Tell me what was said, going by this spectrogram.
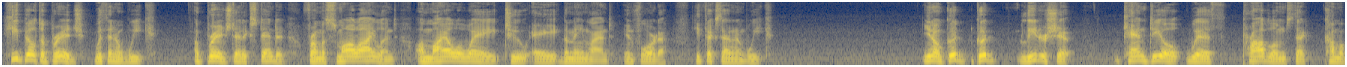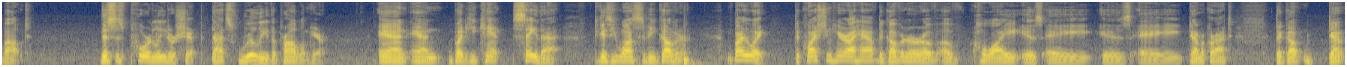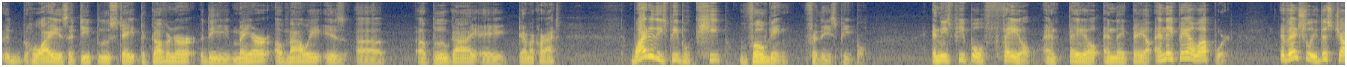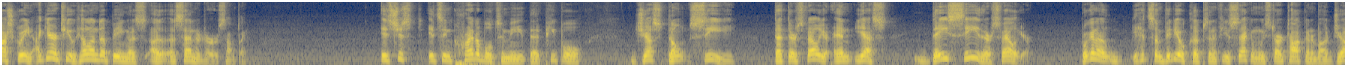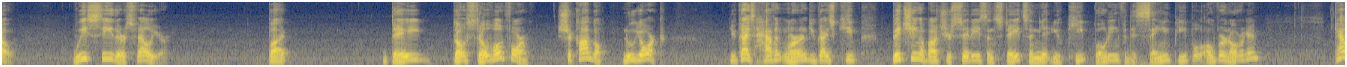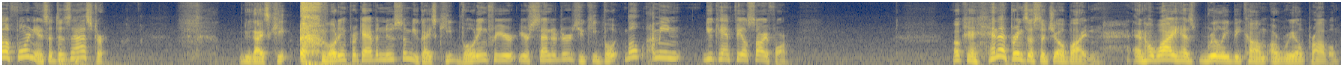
He built a bridge within a week, a bridge that extended from a small island a mile away to a the mainland in Florida. He fixed that in a week. You know, good good leadership can deal with problems that come about. This is poor leadership. That's really the problem here. And and but he can't say that because he wants to be governor. By the way, the question here I have, the governor of, of Hawaii is a is a Democrat. The gov De- Hawaii is a deep blue state. The governor, the mayor of Maui is a, a blue guy, a Democrat. Why do these people keep voting for these people? And these people fail and fail and they fail and they fail upward. Eventually, this Josh Green, I guarantee you, he'll end up being a, a, a senator or something. It's just, it's incredible to me that people just don't see that there's failure. And yes, they see there's failure. We're going to hit some video clips in a few seconds. when We start talking about Joe. We see there's failure. But they don't still vote for him. Chicago, New York. You guys haven't learned. You guys keep bitching about your cities and states, and yet you keep voting for the same people over and over again. California is a disaster. You guys keep voting for Gavin Newsom. You guys keep voting for your, your senators. You keep voting. Well, I mean, you can't feel sorry for them. Okay, and that brings us to Joe Biden. And Hawaii has really become a real problem.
